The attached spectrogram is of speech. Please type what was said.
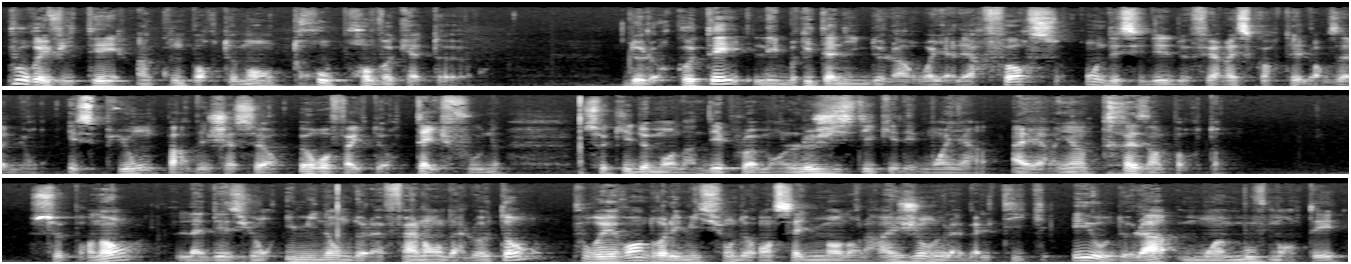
pour éviter un comportement trop provocateur. De leur côté, les Britanniques de la Royal Air Force ont décidé de faire escorter leurs avions espions par des chasseurs Eurofighter Typhoon, ce qui demande un déploiement logistique et des moyens aériens très importants. Cependant, l'adhésion imminente de la Finlande à l'OTAN pourrait rendre les missions de renseignement dans la région de la Baltique et au-delà moins mouvementées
